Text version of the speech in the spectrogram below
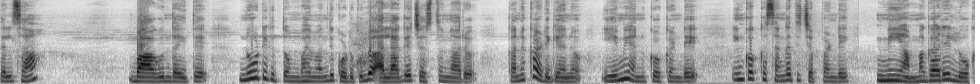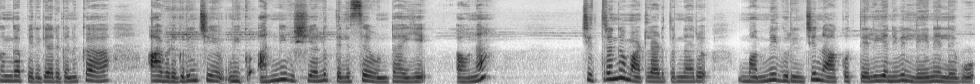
తెలుసా? బాగుందైతే నూటికి తొంభై మంది కొడుకులు అలాగే చేస్తున్నారు. కనుక అడిగాను ఏమీ అనుకోకండి. ఇంకొక సంగతి చెప్పండి. మీ అమ్మగారే లోకంగా పెరిగారు గనుక ఆవిడ గురించి మీకు అన్ని విషయాలు తెలిసే ఉంటాయి. అవునా? చిత్రంగా మాట్లాడుతున్నారు. మమ్మీ గురించి నాకు తెలియనివి లేనే లేవు.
